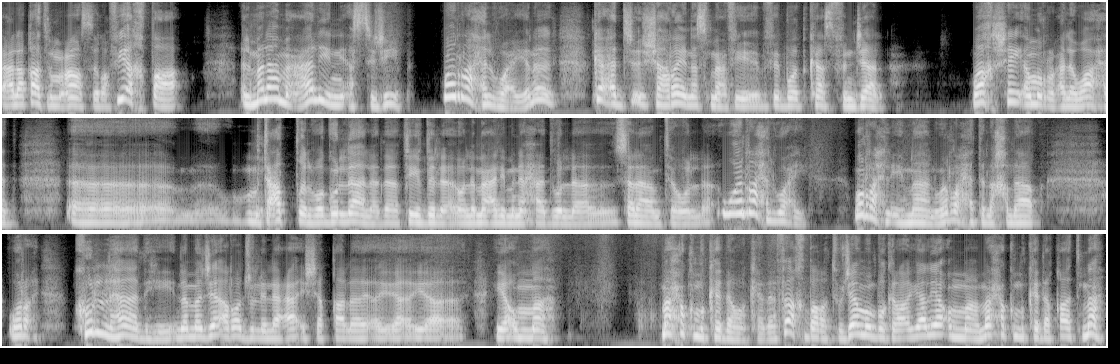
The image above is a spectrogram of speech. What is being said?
العلاقات المعاصرة في أخطاء الملامة علي إني أستجيب وين راح الوعي؟ أنا قاعد شهرين أسمع في في بودكاست فنجان وآخر شيء أمر على واحد آه، متعطل وأقول لا لا ذا في بلا ولا ما علي من أحد ولا سلامته ولا وين راح الوعي؟ وين راح الإيمان؟ وين راحت الأخلاق؟ كل هذه لما جاء رجل إلى عائشة قال يا يا يا اماه ما حكم كذا وكذا؟ فأخبرته جاء من بكرة قال يا أمه ما حكم كذا؟ قالت ما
